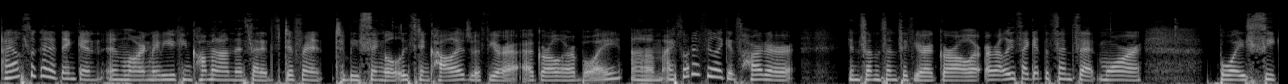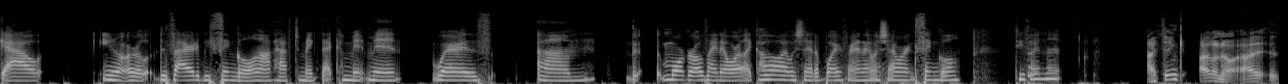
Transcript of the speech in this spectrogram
I also kind of think, and, and Lauren, maybe you can comment on this, that it's different to be single, at least in college, if you're a, girl or a boy. Um, I sort of feel like it's harder in some sense if you're a girl, or, or at least I get the sense that more boys seek out, you know, or desire to be single and not have to make that commitment, whereas um, the more girls I know are like, oh, I wish I had a boyfriend, I wish I weren't single. Do you find that? I think I don't know. I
